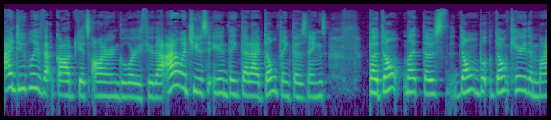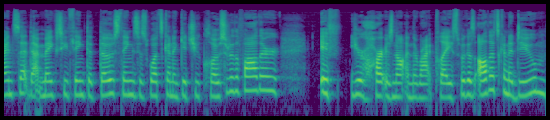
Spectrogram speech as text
i do believe that god gets honor and glory through that. I don't want you to sit here and think that i don't think those things but don't let those don't don't carry the mindset that makes you think that those things is what's going to get you closer to the father if your heart is not in the right place because all that's going to do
